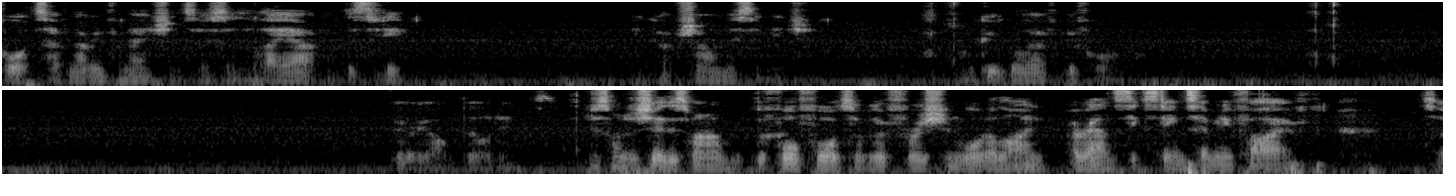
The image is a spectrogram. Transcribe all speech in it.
forts have no information, so is the layout of the city. I think I've shown this image on Google Earth before. Very old buildings. I Just wanted to share this one on the four forts of the Frisian waterline around 1675. So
